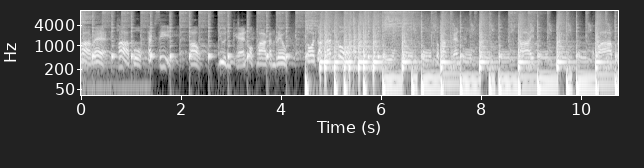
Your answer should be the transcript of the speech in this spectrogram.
ท่าแรกท่าโบกแท็กซี่ เอายื่นแขนออกมากันเร็ว ต่อจากนั้นก็โบกโบกสะบัดแขนโบกซ้ายโบกขวาโบกโบก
